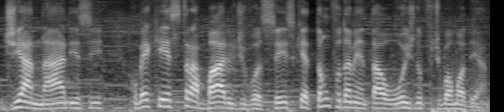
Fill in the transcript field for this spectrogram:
de análise? Como é que é esse trabalho de vocês que é tão fundamental hoje no futebol moderno?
